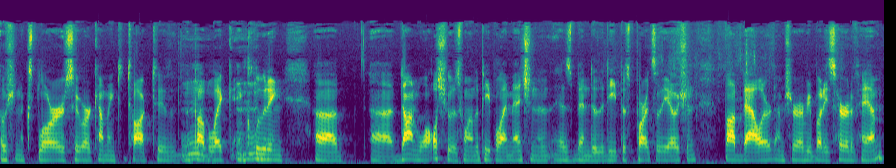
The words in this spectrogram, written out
ocean explorers who are coming to talk to the public, including uh, uh, Don Walsh, who is one of the people I mentioned has been to the deepest parts of the ocean. Bob Ballard, I'm sure everybody's heard of him,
